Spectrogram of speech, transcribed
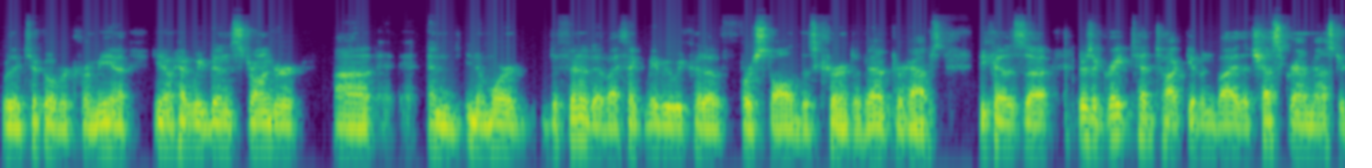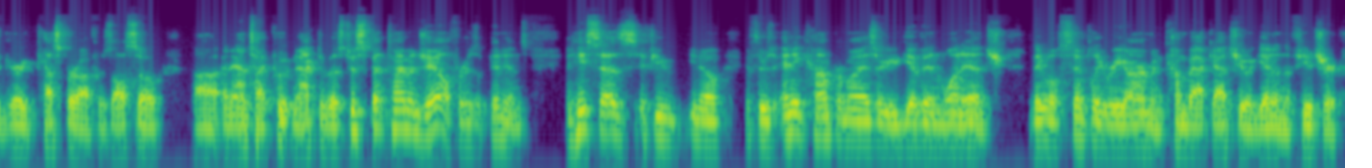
where they took over Crimea. You know, had we been stronger uh, and you know more definitive, I think maybe we could have forestalled this current event, perhaps. Because uh, there's a great TED talk given by the chess grandmaster Garry Kasparov, who's also uh, an anti-Putin activist who spent time in jail for his opinions. And he says, if you you know if there's any compromise or you give in one inch, they will simply rearm and come back at you again in the future.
